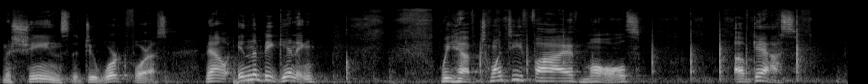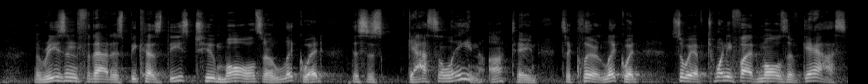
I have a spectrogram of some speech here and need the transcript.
machines that do work for us. Now, in the beginning, we have 25 moles of gas. The reason for that is because these two moles are liquid. This is gasoline, octane. It's a clear liquid. So we have 25 moles of gas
